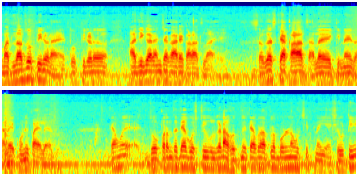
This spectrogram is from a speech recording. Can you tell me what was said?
मधला जो पिरियड आहे तो पिरियड अधिकाऱ्यांच्या कार्यकाळातला आहे. सगळंच त्या काळात झालंय की नाही झालंय कोणी पाहिलंय अजून? त्यामुळे जोपर्यंत त्या गोष्टी उलगडा होत नाही त्यावर आपलं बोलणं उचित नाही आहे शेवटी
